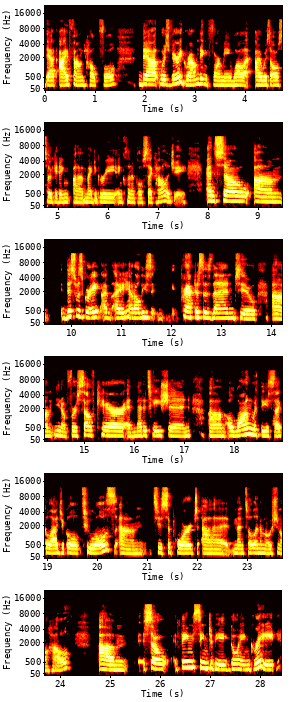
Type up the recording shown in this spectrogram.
that I found helpful. That was very grounding for me while I was also getting uh, my degree in clinical psychology, and so um, this was great. I, I, had all these practices then to, um, you know, for self care and meditation, um, along with these psychological tools um, to support uh, mental and emotional health. Um, so things seem to be going great,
